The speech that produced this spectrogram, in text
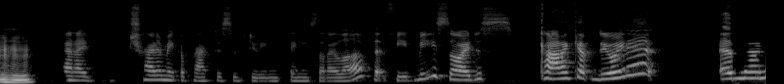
Mm-hmm. And I try to make a practice of doing things that I love that feed me. So I just kind of kept doing it. And then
